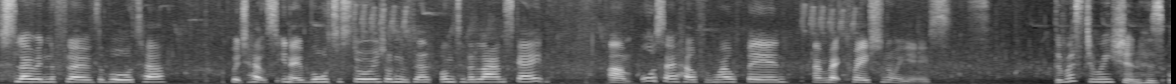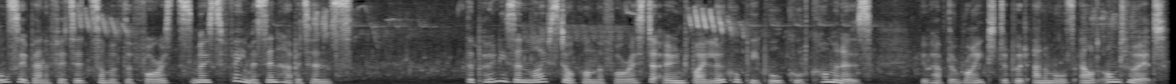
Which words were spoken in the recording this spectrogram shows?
slowing the flow of the water, which helps, you know, water storage on the, onto the landscape, um, also health and well-being and recreational use. The restoration has also benefited some of the forest's most famous inhabitants. The ponies and livestock on the forest are owned by local people called commoners, who have the right to put animals out onto it.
